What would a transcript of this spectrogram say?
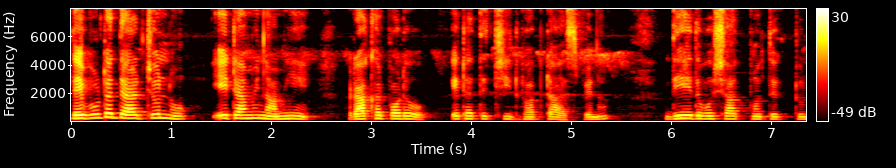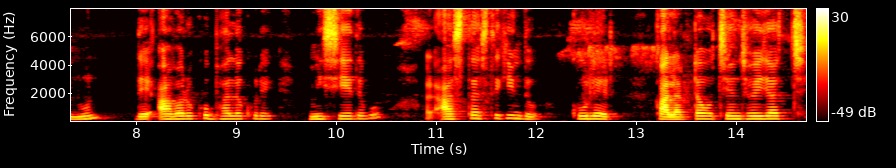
লেবুটা দেওয়ার জন্য এটা আমি নামিয়ে রাখার পরেও এটাতে চিট ভাবটা আসবে না। দিয়ে দেবো স্বাদ মতো একটু নুন, দিয়ে আবারও খুব ভালো করে মিশিয়ে দেব। আর আস্তে আস্তে কিন্তু কুলের কালারটাও চেঞ্জ হয়ে যাচ্ছে।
